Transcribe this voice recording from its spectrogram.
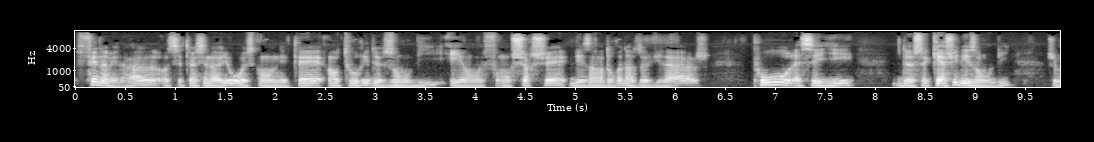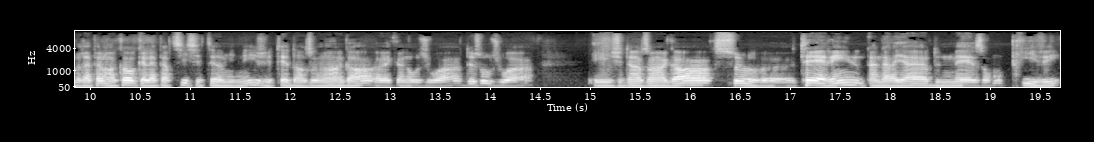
phénoménal. C'est un scénario où est-ce qu'on était entouré de zombies et on, cherchait des endroits dans un village pour essayer de se cacher des zombies. Je me rappelle encore que la partie s'est terminée. J'étais dans un hangar avec un autre joueur, deux autres joueurs. Et j'étais dans un hangar sur euh, terrain en arrière d'une maison privée.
